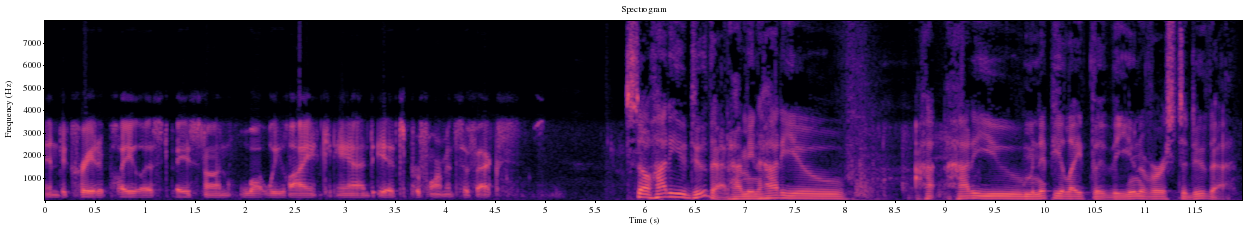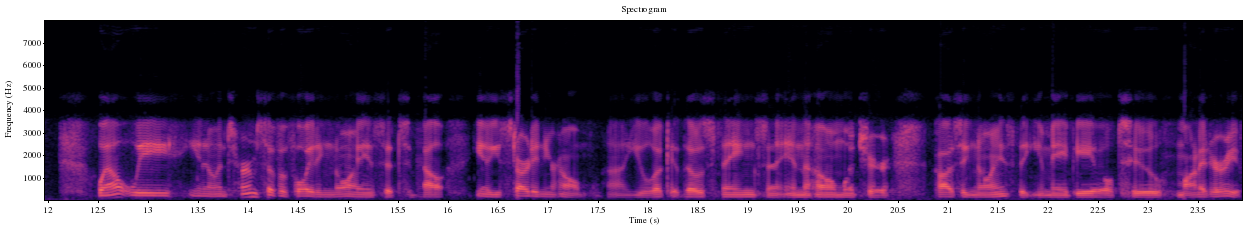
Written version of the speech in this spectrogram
and to create a playlist based on what we like and its performance effects. So how do you do that? I mean, how do you how, how do you manipulate the, the universe to do that? Well, we, you know, in terms of avoiding noise, it's about, you know, you start in your home. Uh, you look at those things in the home which are causing noise that you may be able to monitor. If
